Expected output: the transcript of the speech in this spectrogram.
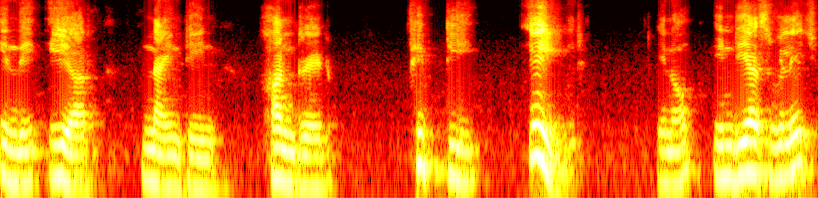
in the year 1958. You know, India's village,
